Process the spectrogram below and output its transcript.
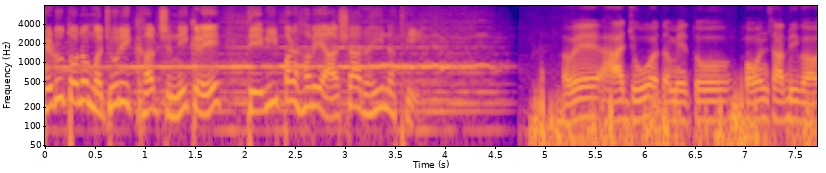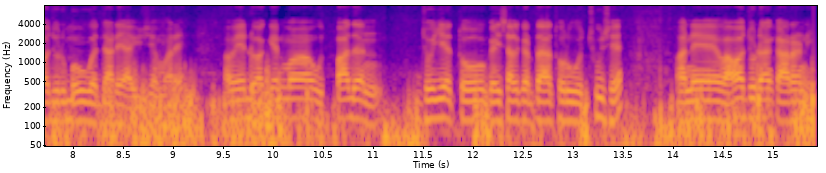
ખેડૂતોનો મજૂરી ખર્ચ નીકળે તેવી પણ હવે આશા રહી નથી. હવે આ જુઓ તમે તો પવન સારબી વાવાઝોડું બહુ વધારે આવ્યું છે અમારે. હવે ડોગેનમાં ઉત્પાદન જોઈએ તો ગઈ સાલ કરતાં થોડું ઓછું છે. અને વાવાઝોડાના કારણે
